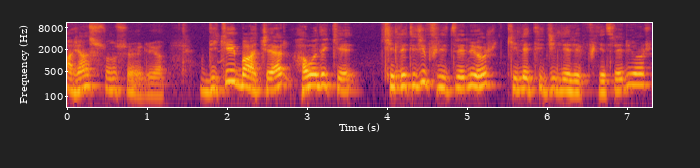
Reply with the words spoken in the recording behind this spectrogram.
Ajans şunu söylüyor. Dikey bahçeler havadaki kirletici filtreliyor, kirleticileri filtreliyor,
